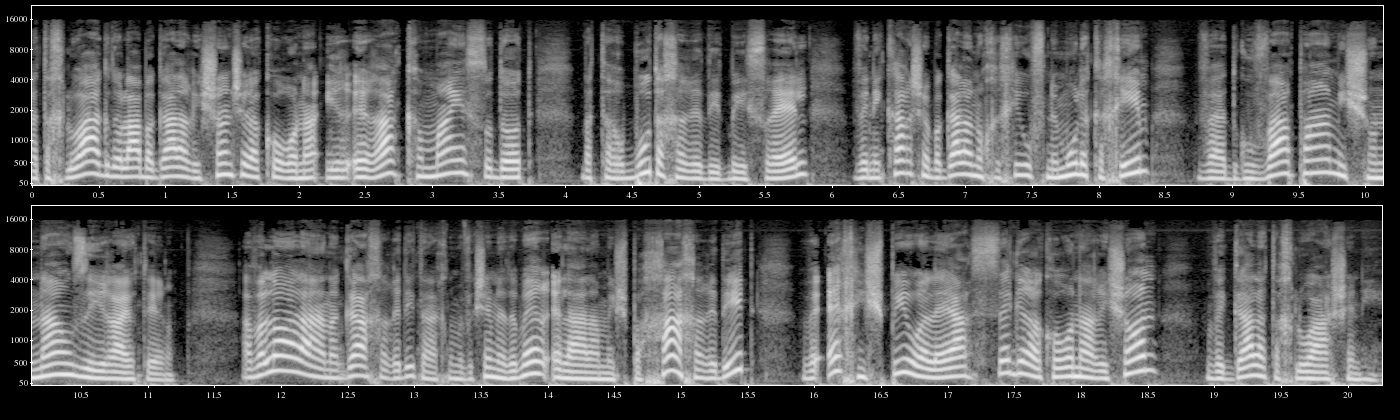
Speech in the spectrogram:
התחלואה הגדולה בגל הראשון של הקורונה ערערה כמה יסודות בתרבות החרדית בישראל, וניכר שבגל הנוכחי הופנמו לקחים, והתגובה הפעם היא שונה וזהירה יותר. אבל לא על ההנהגה החרדית אנחנו מבקשים לדבר, אלא על המשפחה החרדית, ואיך השפיעו עליה סגר הקורונה הראשון וגל התחלואה השני.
